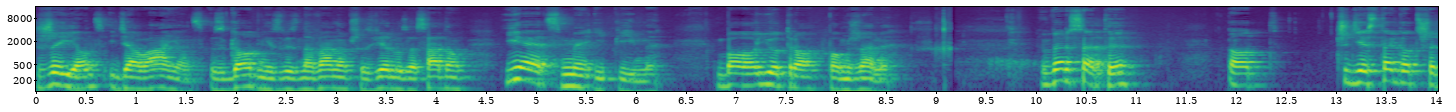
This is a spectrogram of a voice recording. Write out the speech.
żyjąc i działając zgodnie z wyznawaną przez wielu zasadą jedzmy i pijmy, bo jutro pomrzemy. Wersety od 33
